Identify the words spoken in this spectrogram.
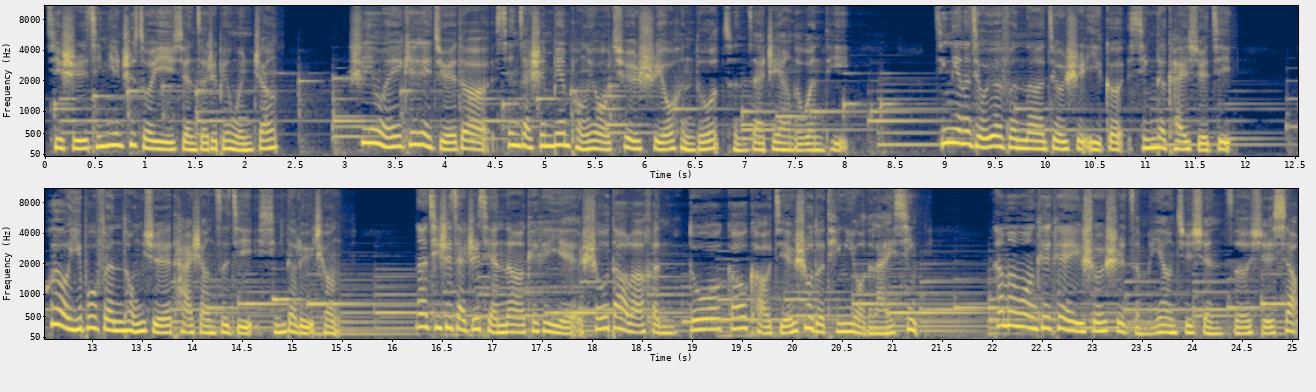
其实今天之所以选择这篇文章，是因为 K K 觉得现在身边朋友确实有很多存在这样的问题。今年的九月份呢，就是一个新的开学季，会有一部分同学踏上自己新的旅程。那其实，在之前呢，K K 也收到了很多高考结束的听友的来信，他们问 K K 说是怎么样去选择学校。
